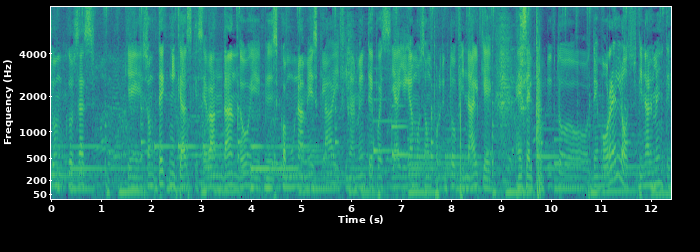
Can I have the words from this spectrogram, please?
son cosas que son técnicas que se van dando y es como una mezcla y finalmente pues ya llegamos a un producto final que es el producto de Morelos finalmente.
